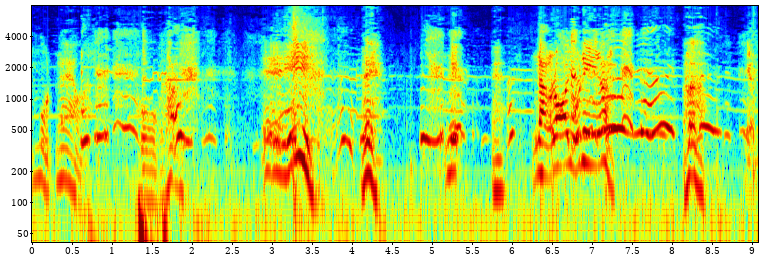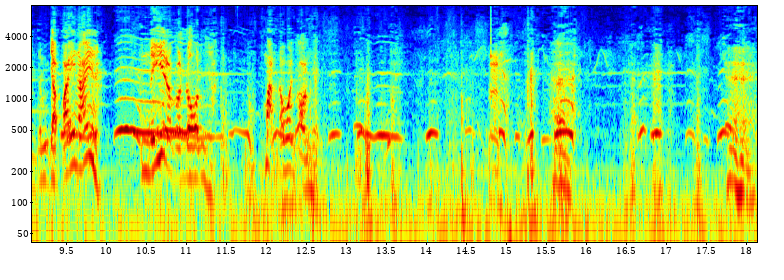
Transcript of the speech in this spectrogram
Một nào à? Khổ thân Ê. Ê. Nè. Nàng lo vụ đi đó. Chập ấy nấy. Ní là còn đồn Mắt đâu có còn Hả?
